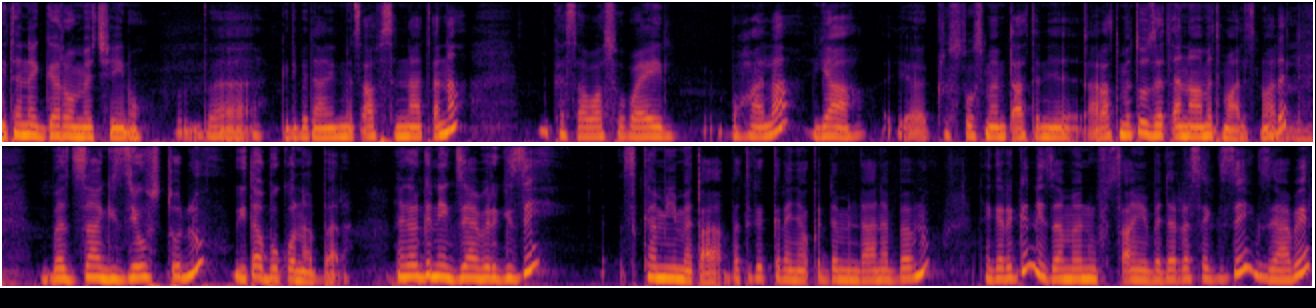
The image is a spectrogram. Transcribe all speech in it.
የተነገረው መቼ ነው? እንግዲህ በዳንኤል መጽሐፍ ስናጠና ከሰባ ሱባኤ በኋላ ያ የክርስቶስ መምጣትን አራት መቶ ዘጠና ዓመት ማለት ነው አይደል? በዛ ጊዜ ውስጥ ሁሉ ይጠብቁ ነበረ ነገር ግን የእግዚአብሔር ጊዜ እስከሚመጣ በትክክለኛው ቅድም እንዳነበብ ነው ነገር ግን የዘመኑ ፍጻሜ በደረሰ ጊዜ እግዚአብሔር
